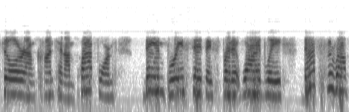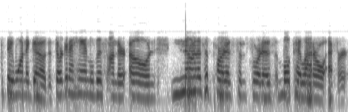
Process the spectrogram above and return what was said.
still around content on platforms, they embraced it, they spread it widely. That's the route that they want to go, that they're going to handle this on their own, not as a part of some sort of multilateral effort.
